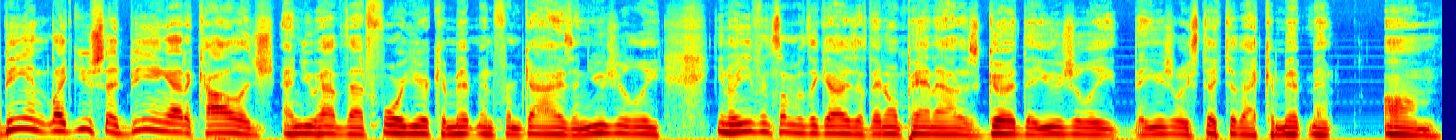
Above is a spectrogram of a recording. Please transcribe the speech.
being like you said, being out of college and you have that four year commitment from guys, and usually, you know, even some of the guys if they don't pan out as good, they usually they usually stick to that commitment. Um,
